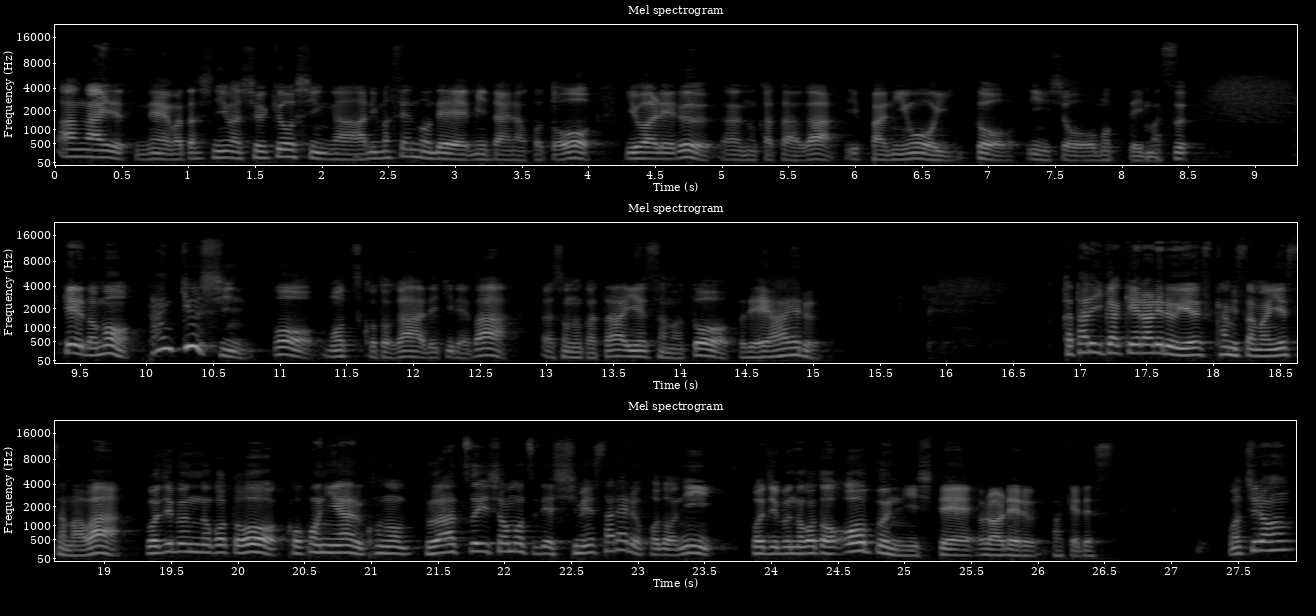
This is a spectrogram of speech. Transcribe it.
案外ですね、私には宗教心がありませんので、みたいなことを言われるあの方が一般に多いと印象を持っています。けれども、探求心を持つことができれば、その方、イエス様と出会える。語りかけられるイエス、神様イエス様は、ご自分のことをここにあるこの分厚い書物で示されるほどに、ご自分のことをオープンにしておられるわけです。もちろん、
